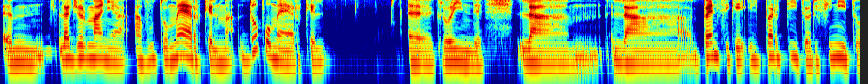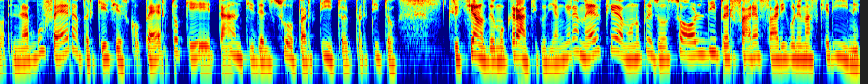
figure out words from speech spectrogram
ehm, la Germania ha avuto Merkel, ma dopo Merkel eh, Clorinde, la, la- pensi che il partito è rifinito nella bufera perché si è scoperto che tanti del suo partito, il partito cristiano-democratico di Angela Merkel, avevano preso soldi per fare affari con le mascherine.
